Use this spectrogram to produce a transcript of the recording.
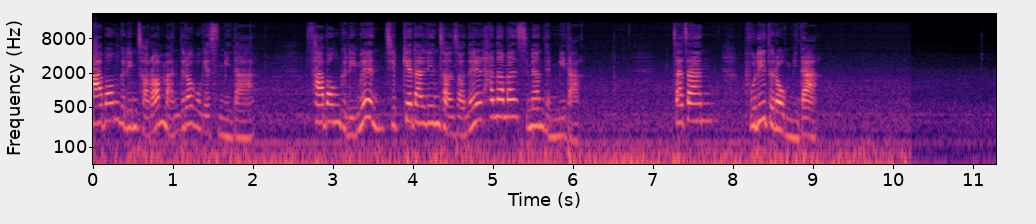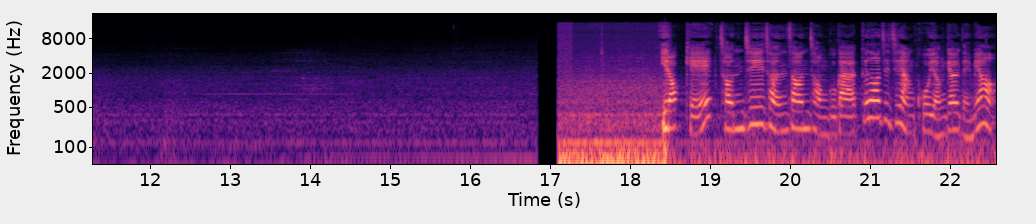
사번 그림처럼 만들어 보겠습니다. 4번 그림은 집게 달린 전선을 하나만 쓰면 됩니다. 짜잔! 불이 들어옵니다. 이렇게 전지, 전선, 전구가 끊어지지 않고 연결되며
